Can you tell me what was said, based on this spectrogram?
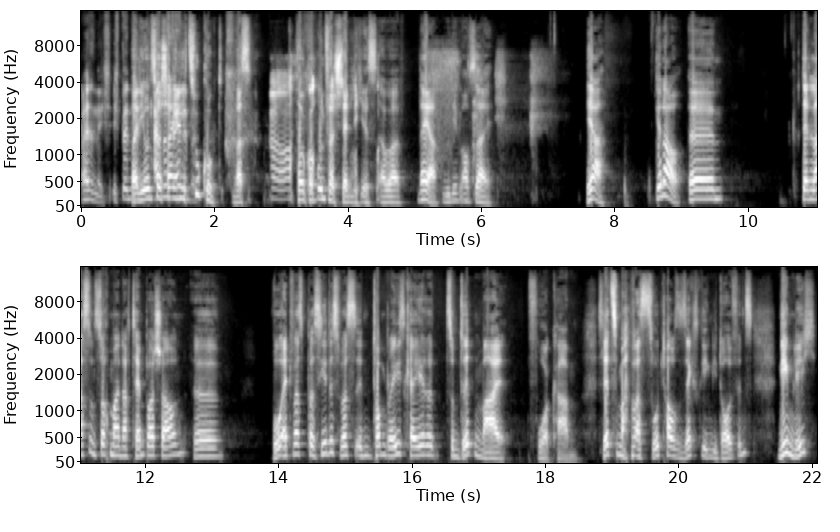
Weiß nicht. Ich bin Weil die uns wahrscheinlich nicht zuguckt, was oh. vollkommen unverständlich ist. Aber naja, wie dem auch sei. Ja, genau. Ähm, dann lasst uns doch mal nach Tampa schauen, äh, wo etwas passiert ist, was in Tom Bradys Karriere zum dritten Mal vorkam. Das letzte Mal war es 2006 gegen die Dolphins, nämlich,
